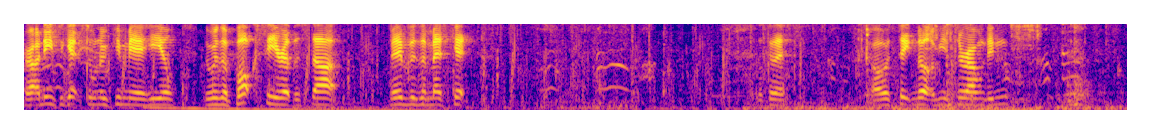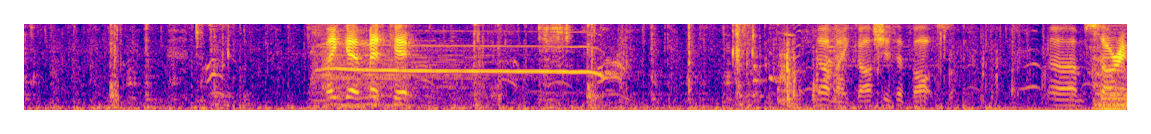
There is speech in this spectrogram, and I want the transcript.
Right, I need to get someone who can give me a heal. There was a box here at the start. Maybe there's a medkit. Look at this. Always take note of your surroundings. If I can get a med Oh my gosh, it's a box. Oh, I'm sorry.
